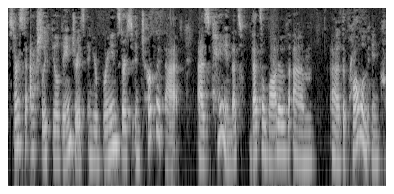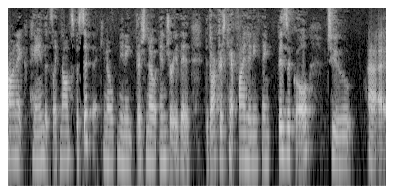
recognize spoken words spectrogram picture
starts to actually feel dangerous. And your brain starts to interpret that as pain. That's, that's a lot of, um, uh, the problem in chronic pain that's like non-specific, you know, meaning there's no injury. The, the doctors can't find anything physical to uh,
